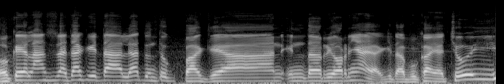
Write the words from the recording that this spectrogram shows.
Oke, langsung saja kita lihat untuk bagian interiornya ya. Kita buka ya, cuy.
